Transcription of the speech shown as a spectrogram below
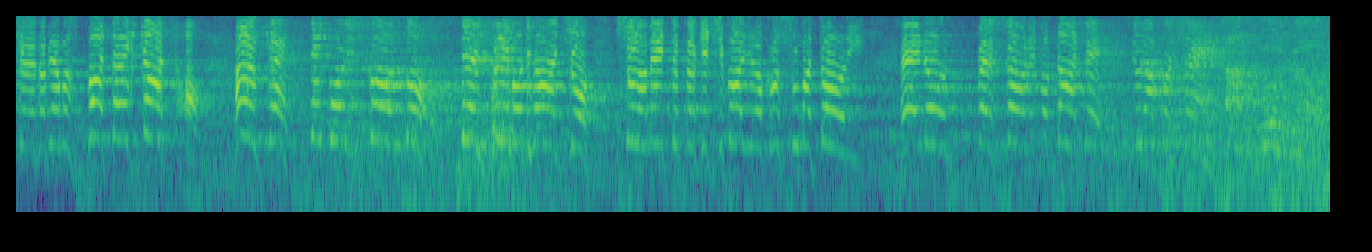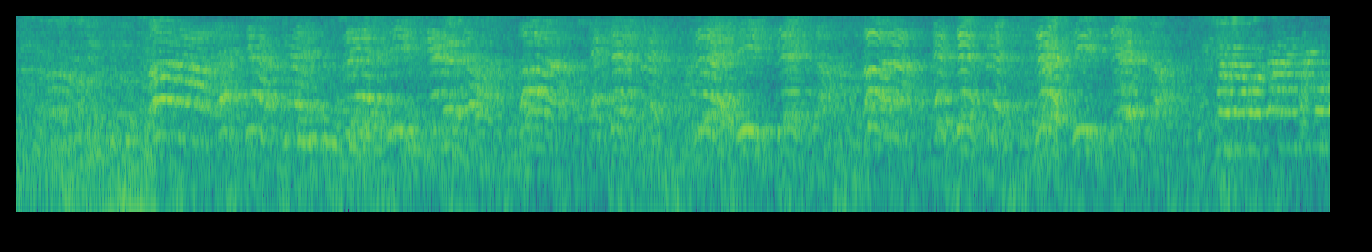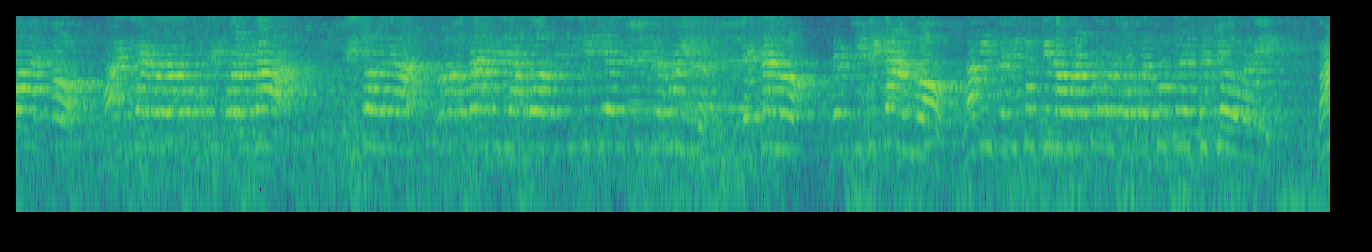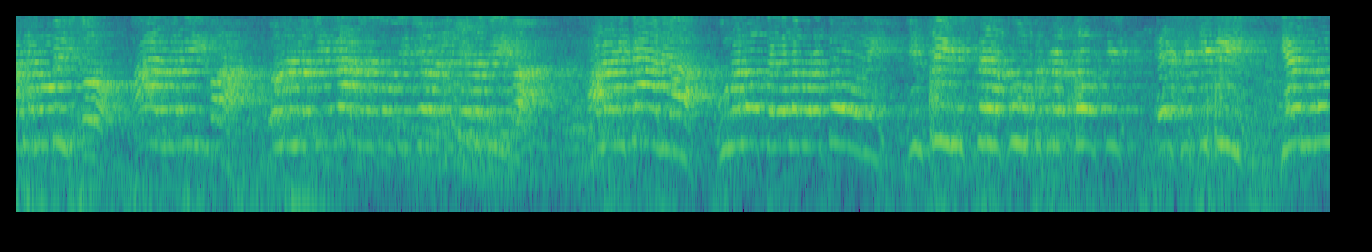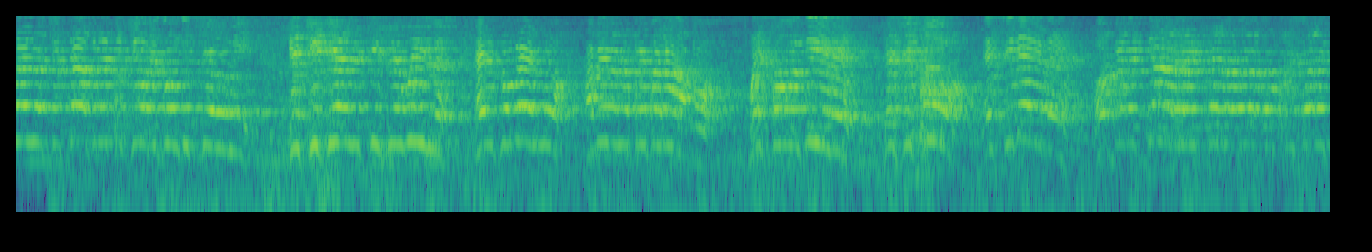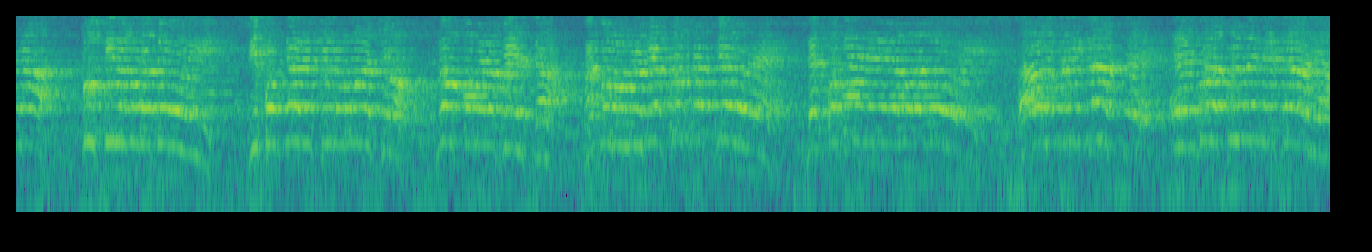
ce ne dobbiamo sbattere il cazzo anche del buon riscontro del primo di maggio solamente perché ci vogliono consumatori e non persone dotate di una coscienza. Ora è sempre resistenza! Ora è sempre resistenza! Ora è sempre resistenza! Bisogna portare il primo maggio all'interno della conflittualità, bisogna, nonostante gli accordi di CGL e CISL che stanno mercificando la vita di tutti i lavoratori, soprattutto dei più giovani, ma abbiamo visto Alma Viva, non hanno accettato le condizioni c'era Viva, all'Italia una lotta dei lavoratori, in primis nella CURB Trasporti e STB, che hanno- non hanno accettato le peggiori condizioni che CGL, CISL e WIL e il governo avevano preparato. Di portare il primo maggio non come la festa, ma come una riappropriazione del potere dei lavoratori. La lotta di classe è ancora più necessaria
